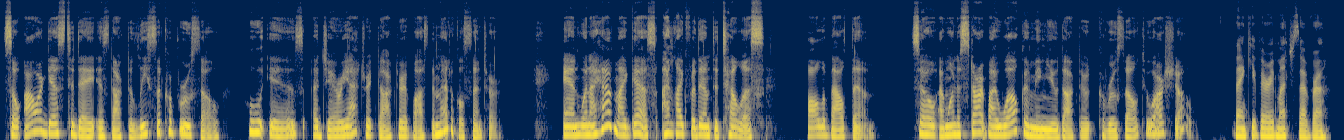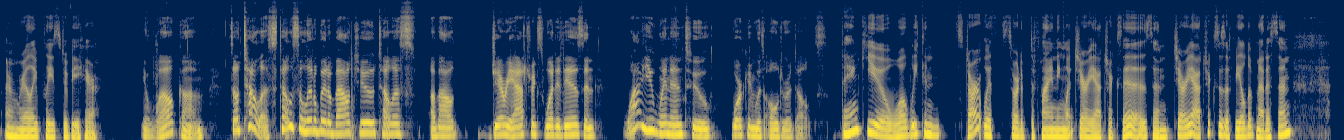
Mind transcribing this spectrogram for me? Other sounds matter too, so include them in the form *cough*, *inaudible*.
So, our guest today is Dr. Lisa Caruso, who is a geriatric doctor at Boston Medical Center. And when I have my guests, I like for them to tell us all about them. So, I want to start by welcoming you, Dr. Caruso, to our show. Thank you very much, Sebra. I'm really pleased to be here. You're welcome. So, tell us, tell us a little bit about you. Tell us about geriatrics, what it is, and why you went into working with older adults. Thank you. Well, we can start with sort of defining what geriatrics is. And geriatrics is a field of medicine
